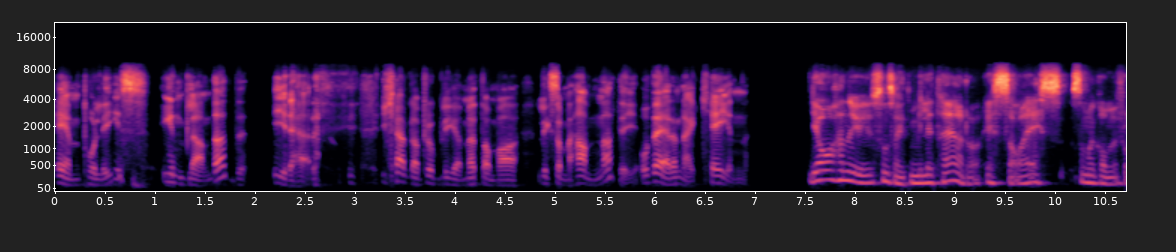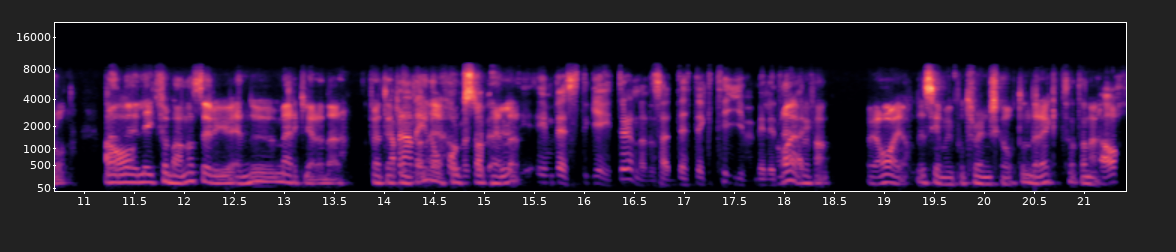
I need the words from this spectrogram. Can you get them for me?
en polis inblandad i det här jävla problemet de har liksom hamnat i och det är den här Kane. Ja, han är ju som sagt militär då, SAS, som han kommer ifrån. Men Ja. likt förbannat så är det ju ännu märkligare där. För att Ja, jag men tror han är någon form av investigator, ändå, så här Ja, ja, detektivmilitär. fan. Ja, ja, det ser man ju på trenchcoaten direkt att han är. Ja.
